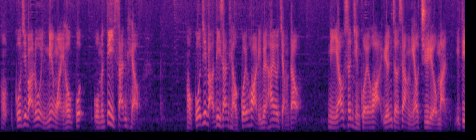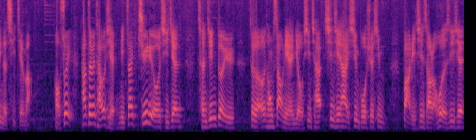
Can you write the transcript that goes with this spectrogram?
哦，国际法如果你念完以后，国我们第三条哦，国际法第三条规划里面，它有讲到你要申请规划，原则上你要拘留满一定的期间嘛。哦，所以他这边才会写，你在拘留的期间，曾经对于这个儿童少年有性侵、性侵害、性剥削、性霸凌、性骚扰，或者是一些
